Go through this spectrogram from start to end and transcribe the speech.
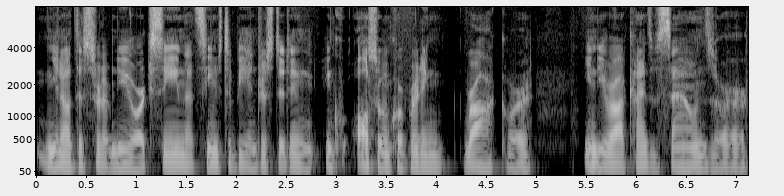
you know this sort of New York scene that seems to be interested in, in also incorporating rock or indie rock kinds of sounds or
